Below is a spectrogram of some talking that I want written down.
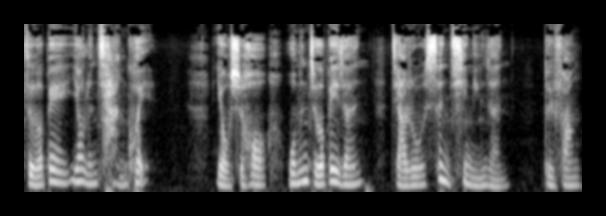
责备要能惭愧。有时候我们责备人，假如盛气凌人，对方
